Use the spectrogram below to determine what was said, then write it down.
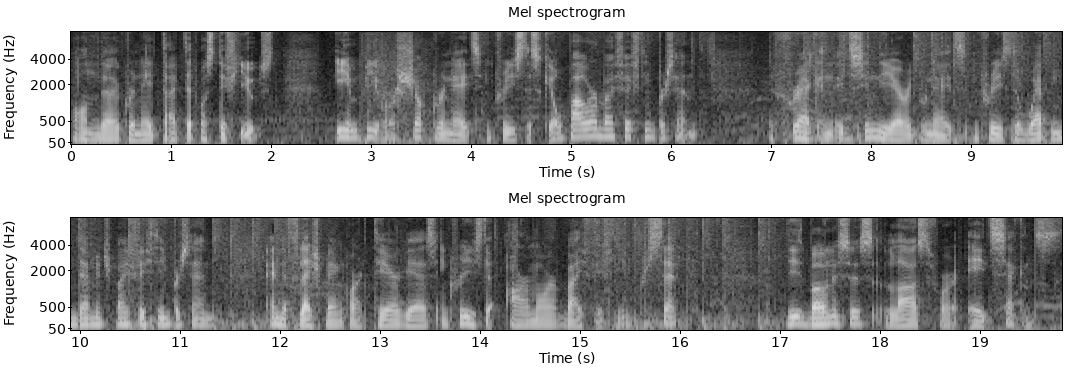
on the grenade type that was defused. EMP or shock grenades increase the skill power by 15%. The frag and incendiary grenades increase the weapon damage by 15%. And the flashbang or tear gas increase the armor by 15%. These bonuses last for 8 seconds.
